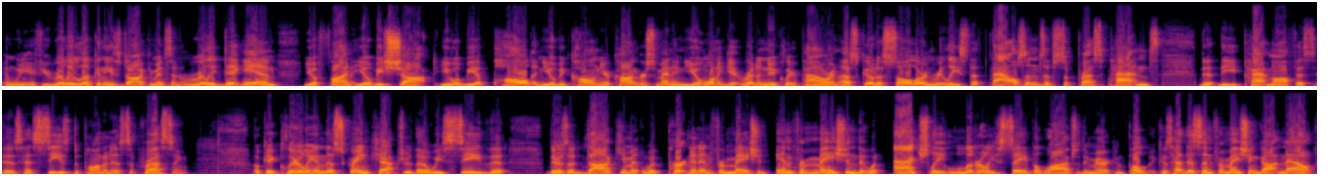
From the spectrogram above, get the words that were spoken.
And when you, if you really look in these documents and really dig in, you'll find you'll be shocked. You will be appalled, and you'll be calling your congressman, and you'll want to get rid of nuclear power and us go to solar and release the thousands of suppressed patents that the patent office is has seized upon and is suppressing. Okay, clearly in this screen capture, though, we see that there's a document with pertinent information, information that would actually literally save the lives of the American public. Because had this information gotten out,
